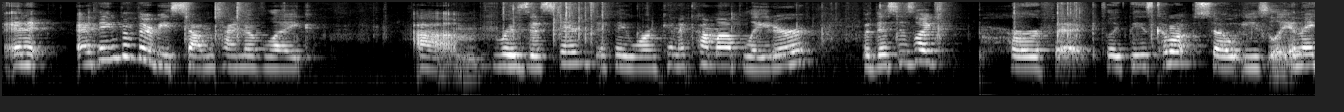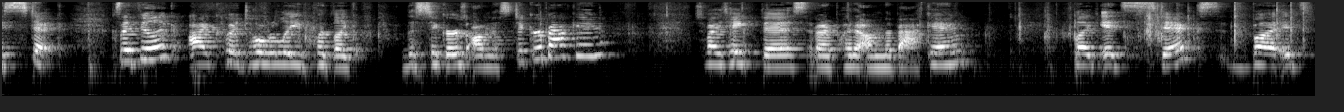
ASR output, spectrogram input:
And it, I think that there'd be some kind of like um, resistance if they weren't to come up later. But this is like perfect. Like these come up so easily and they stick. Because I feel like I could totally put like the stickers on the sticker backing. So if I take this and I put it on the backing, like it sticks, but it's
